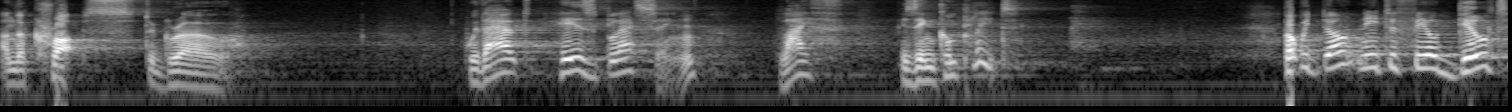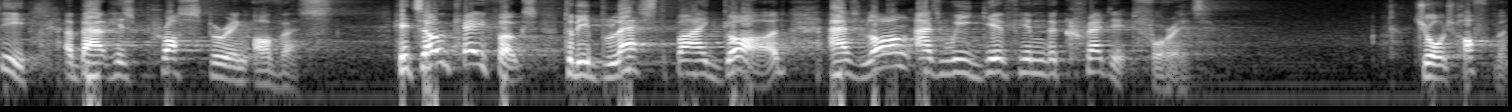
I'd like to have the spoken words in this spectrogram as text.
and the crops to grow. Without His blessing, life is incomplete. But we don't need to feel guilty about His prospering of us. It's okay, folks, to be blessed by God as long as we give Him the credit for it. George Hoffman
